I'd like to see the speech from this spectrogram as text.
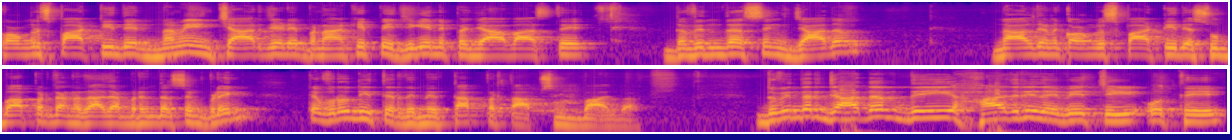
ਕਾਂਗਰਸ ਪਾਰਟੀ ਦੇ ਨਵੇਂ ਇੰਚਾਰਜ ਜਿਹੜੇ ਬਣਾ ਕੇ ਭੇਜ ਗਏ ਨੇ ਪੰਜਾਬ ਵਾਸਤੇ, ਦਵਿੰਦਰ ਸਿੰਘ ਜਾਦਵ ਨਾਲ ਦੇ ਕਾਂਗਰਸ ਪਾਰਟੀ ਦੇ ਸੂਬਾ ਪ੍ਰਧਾਨ ਰਾਜਾ ਅਮਰਿੰਦਰ ਸਿੰਘ ਬੜਿੰਗ ਤੇ ਵਿਰੋਧੀ ਧਿਰ ਦੇ ਨੇਤਾ ਪ੍ਰਤਾਪ ਸਿੰਘ ਬਾਜਵਾ। ਦਵਿੰਦਰ ਜਾਦਵ ਦੀ ਹਾਜ਼ਰੀ ਦੇ ਵਿੱਚ ਹੀ ਉੱਥੇ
